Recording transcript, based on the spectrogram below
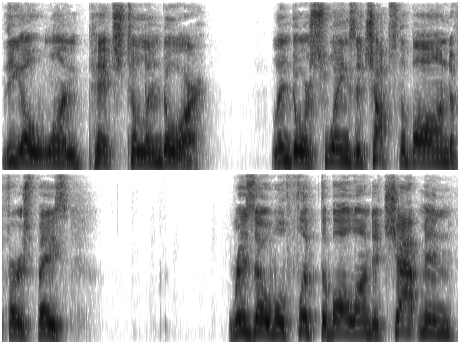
the 0 1 pitch to Lindor. Lindor swings and chops the ball onto first base. Rizzo will flip the ball onto Chapman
